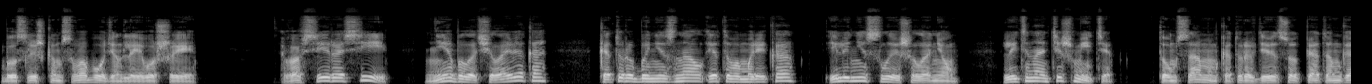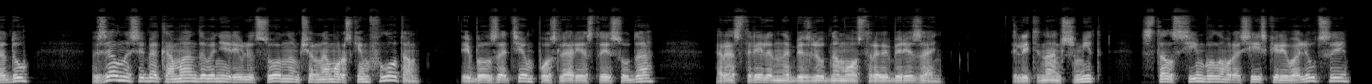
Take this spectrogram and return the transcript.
был слишком свободен для его шеи. Во всей России не было человека, который бы не знал этого моряка или не слышал о нем, лейтенанте Шмидте, том самом, который в 905 году взял на себя командование революционным Черноморским флотом и был затем, после ареста и суда, расстрелян на безлюдном острове Березань. Лейтенант Шмидт стал символом российской революции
